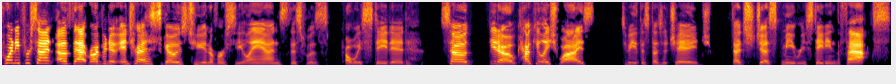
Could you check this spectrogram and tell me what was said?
20% of that revenue interest goes to university lands this was always stated So, you know, calculation wise, to me, this doesn't change. That's just me restating the facts.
